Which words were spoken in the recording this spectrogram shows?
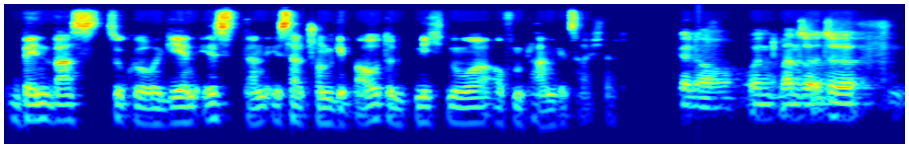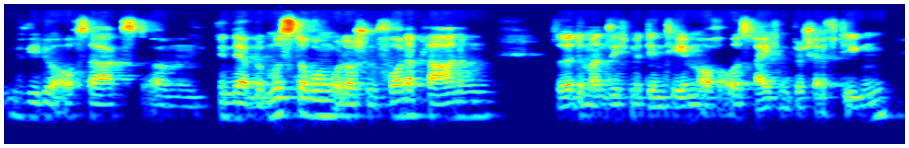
wenn was zu korrigieren ist, dann ist halt schon gebaut und nicht nur auf dem Plan gezeichnet. Genau. Und man sollte, wie du auch sagst, ähm, in der Bemusterung oder schon vor der Planung sollte man sich mit den Themen auch ausreichend beschäftigen.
